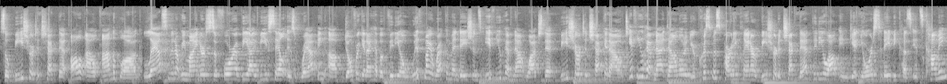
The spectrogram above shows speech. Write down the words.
So be sure to check that all out on the blog. Last minute reminder, Sephora VIB sale is wrapping up. Don't forget I have a video with my recommendations. If you have not watched that, be sure to check it out. If you have not downloaded your Christmas party planner, be sure to check that video out and get yours today because it's coming.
